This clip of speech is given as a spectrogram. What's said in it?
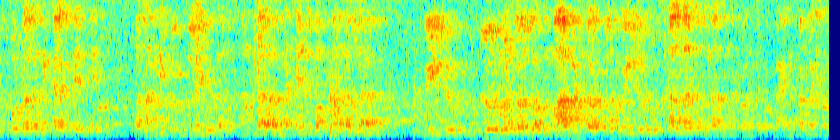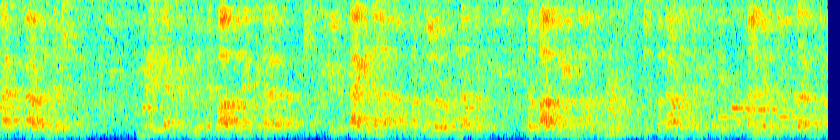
ఈ ఫోటోలన్నీ కలెక్ట్ చేసి మనం అన్ని గ్రూపుల్లో ఇవ్వడం అంత మెసేజ్ పంపడం వల్ల వీళ్ళు గుడ్లూరు మండలంలో ఒక మామిడి తోటలో వీళ్ళు తలదర్చుకున్నారు అన్నటువంటి ఒక ఇన్ఫర్మేషన్ నాకు రావడం జరిగింది. ఇమీడియట్లీ అక్కడికి వెళ్తే బాబుని అక్కడ వీళ్ళు తాగిన మత్తులో ఉన్నారు. సో బాబుని మనం తీసుకొని రావడం జరిగింది. తల్లిదండ్రులు కూడా మనం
